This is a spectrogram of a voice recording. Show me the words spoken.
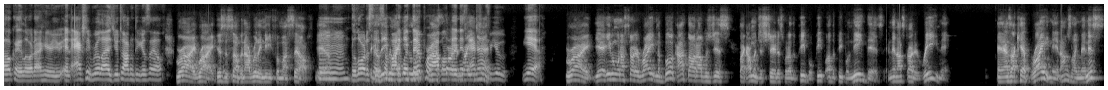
"Okay, Lord, I hear you," and actually realize you're talking to yourself. Right, right. This is something I really need for myself. Yeah, mm-hmm. the Lord will send somebody like, with their problem, and it's actually that, for you. Yeah. Right. Yeah. Even when I started writing the book, I thought I was just like, I'm gonna just share this with other people. People, other people need this. And then I started reading it. And as I kept writing it, I was like, man, this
